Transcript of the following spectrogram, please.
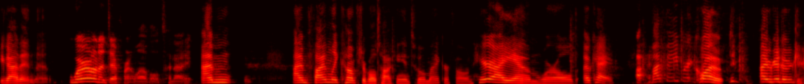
You got to admit, We're on a different level tonight. I'm I'm finally comfortable talking into a microphone. Here I am, world. Okay, I- my favorite quote. I'm gonna keep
